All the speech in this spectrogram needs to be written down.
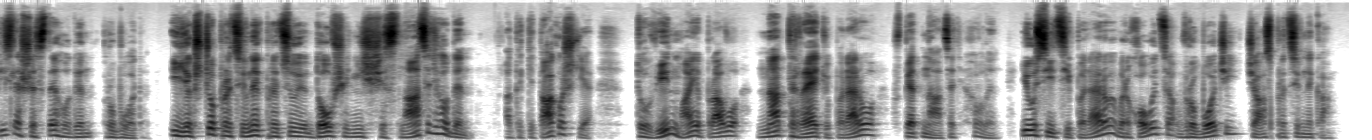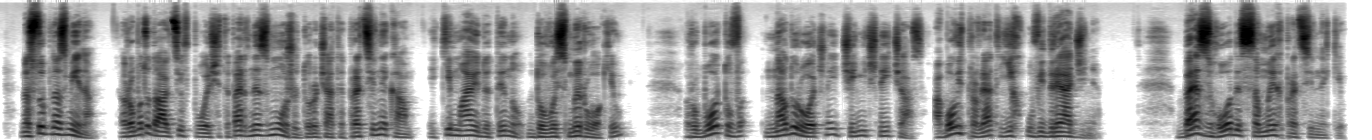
після 6 годин роботи. І якщо працівник працює довше ніж 16 годин, а такі також є, то він має право на третю перерву в 15 хвилин. І усі ці перерви враховуються в робочий час працівника. Наступна зміна. Роботодавці в Польщі тепер не зможуть доручати працівникам, які мають дитину до 8 років, роботу в надурочний чи нічний час або відправляти їх у відрядження без згоди самих працівників.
